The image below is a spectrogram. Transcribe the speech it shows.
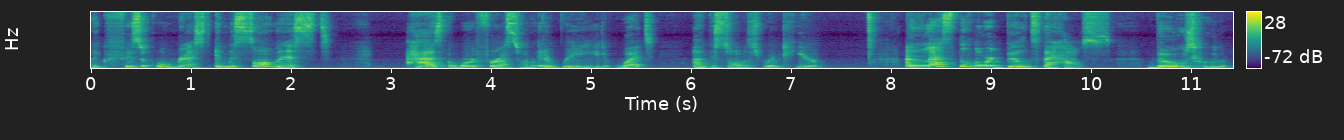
like physical rest. And the psalmist has a word for us. So I'm going to read what uh, the psalmist wrote here. Unless the Lord builds the house, those who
